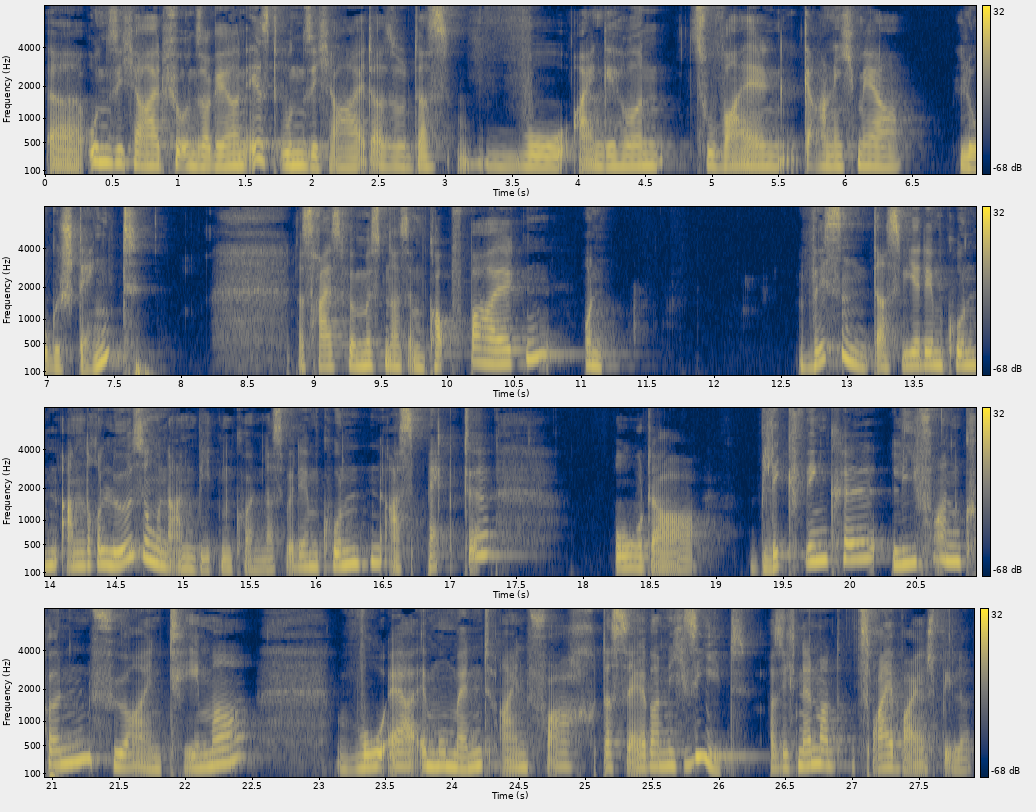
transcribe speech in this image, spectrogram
äh, Unsicherheit für unser Gehirn ist Unsicherheit. Also das, wo ein Gehirn zuweilen gar nicht mehr logisch denkt. Das heißt, wir müssen das im Kopf behalten und wissen, dass wir dem Kunden andere Lösungen anbieten können, dass wir dem Kunden Aspekte oder Blickwinkel liefern können für ein Thema, wo er im Moment einfach das selber nicht sieht. Also ich nenne mal zwei Beispiele.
